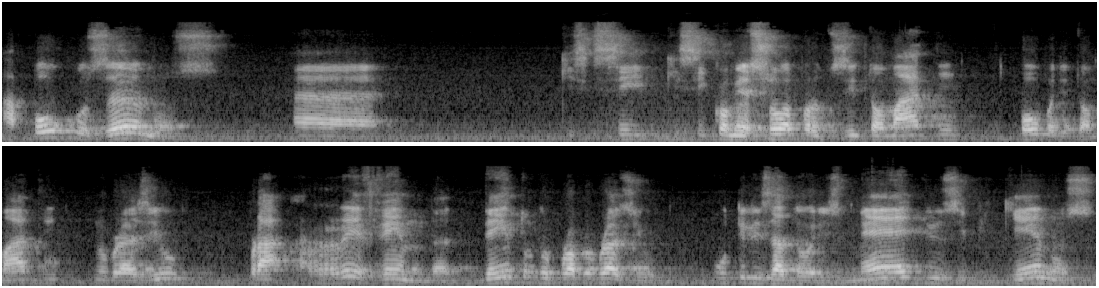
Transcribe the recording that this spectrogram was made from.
Há poucos anos é, que, se, que se começou a produzir tomate, polpa de tomate no Brasil para revenda dentro do próprio Brasil. Utilizadores médios e pequenos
